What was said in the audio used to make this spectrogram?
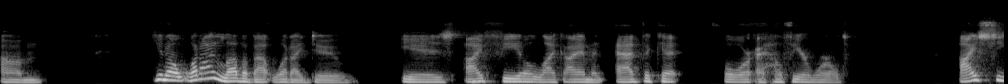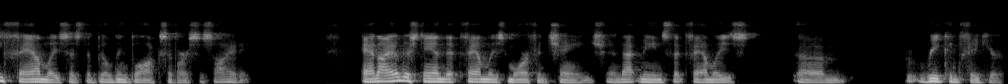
Um, you know, what I love about what I do is I feel like I am an advocate for a healthier world. I see families as the building blocks of our society. And I understand that families morph and change, and that means that families um, reconfigure,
